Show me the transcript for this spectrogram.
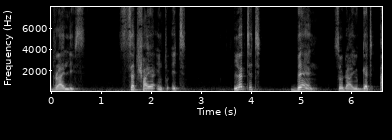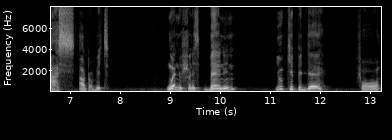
dry leaves. Set fire into it. Let it burn so that you get ash out of it. When you finish burning, you keep it there for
